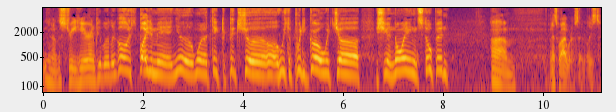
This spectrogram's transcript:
you know the street here, and people are like, "Oh, Spider Man, yeah, want to take a picture. Uh, who's the pretty girl with uh, is she annoying and stupid?" Um, that's what I would have said at least.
